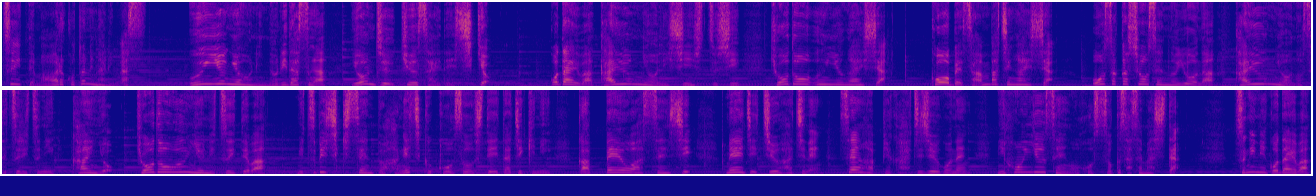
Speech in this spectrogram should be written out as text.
ついて回ることになります。運輸業に乗り出すが49歳で死去。五代は海運業に進出し共同運輸会社神戸桟橋会社大阪商船のような海運業の設立に関与共同運輸については三菱汽船と激しく構想していた時期に合併を斡旋し明治18年1885年日本郵船を発足させました。次に五代は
